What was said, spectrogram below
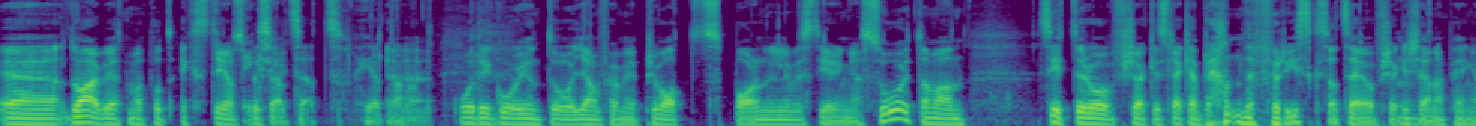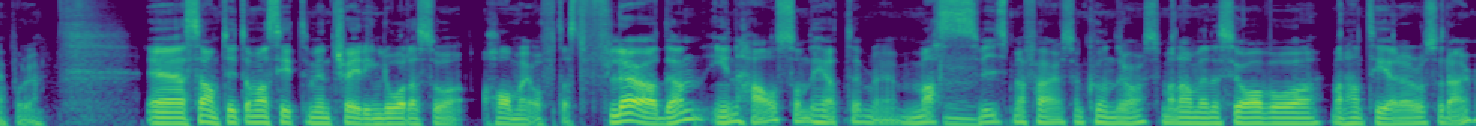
Eh, då arbetar man på ett extremt speciellt sätt. Helt annat. Eh, och det går ju inte att jämföra med privatsparande eller investeringar så, utan man sitter och försöker släcka bränder för risk så att säga och försöker mm. tjäna pengar på det. Eh, samtidigt om man sitter med en tradinglåda så har man ju oftast flöden in-house som det heter, med massvis med affärer som kunder har, som man använder sig av och man hanterar och sådär.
